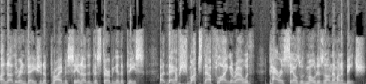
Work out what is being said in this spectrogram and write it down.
another invasion of privacy, another disturbing of the peace. Uh, they have schmucks now flying around with parasails with motors on them on a beach.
